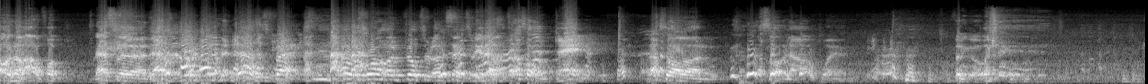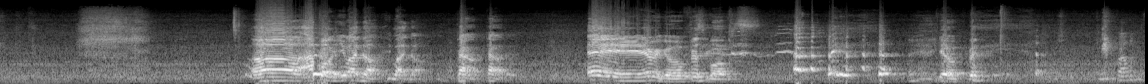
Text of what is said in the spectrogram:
Oh no, I don't fuck. with you. That's uh, that's that was facts. That was raw, unfiltered, uncensored. Yeah, that's, that's on gang. That's on. That's on. Now I'm playing. I'm finna go. uh, I fuck you, my dog. You my dog. Pound, pound it. Hey, there we go. Fist bumps. Yo, Bums.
